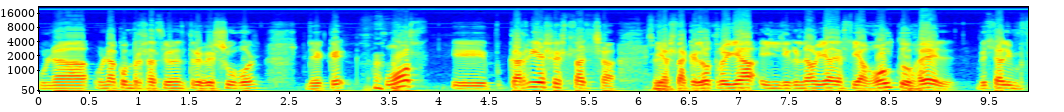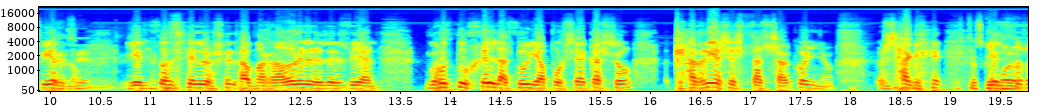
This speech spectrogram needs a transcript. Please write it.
una, una conversación entre besugos de que, ¿what? Y Carries es tacha. Y hasta que el otro ya indignado ya decía, go to hell, vete al infierno. y entonces los, amarradores les decían, go to hell la tuya, por si acaso, Carries es tacha, coño. O sea que... Esto es como, lo,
